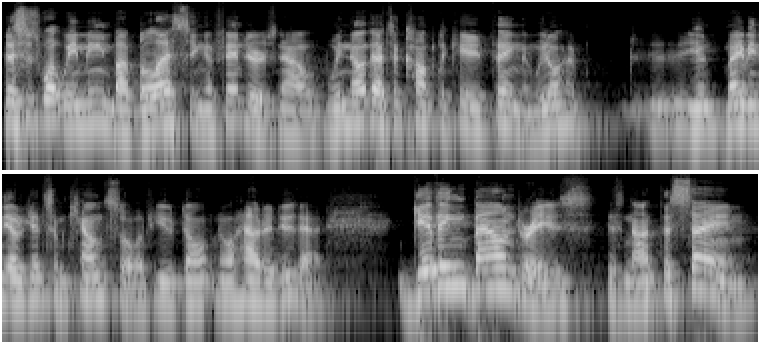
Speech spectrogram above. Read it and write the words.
This is what we mean by blessing offenders. Now, we know that's a complicated thing, and we don't have, you maybe to get some counsel if you don't know how to do that. Giving boundaries is not the same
